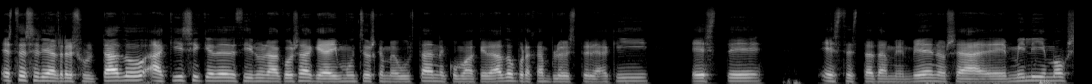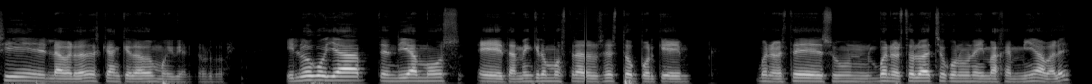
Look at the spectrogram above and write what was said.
este sería el resultado. Aquí sí que he de decir una cosa, que hay muchos que me gustan, como ha quedado, por ejemplo, este de aquí, este... Este está también bien, o sea, Millie y Moxie la verdad es que han quedado muy bien los dos. Y luego ya tendríamos, eh, también quiero mostraros esto porque, bueno, este es un, bueno, esto lo ha hecho con una imagen mía, ¿vale?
